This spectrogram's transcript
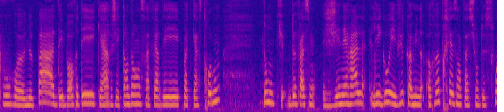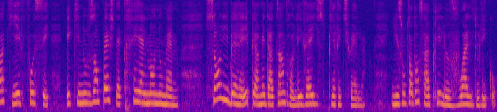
pour euh, ne pas déborder, car j'ai tendance à faire des podcasts trop longs, donc, de façon générale, l'ego est vu comme une représentation de soi qui est faussée et qui nous empêche d'être réellement nous-mêmes. S'en libérer permet d'atteindre l'éveil spirituel. Ils ont tendance à appeler le voile de l'ego.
